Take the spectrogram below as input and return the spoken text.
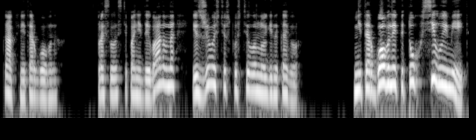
Как не торгованных? спросила Степанида Ивановна и с живостью спустила ноги на ковер. Неторгованный петух силу имеет,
